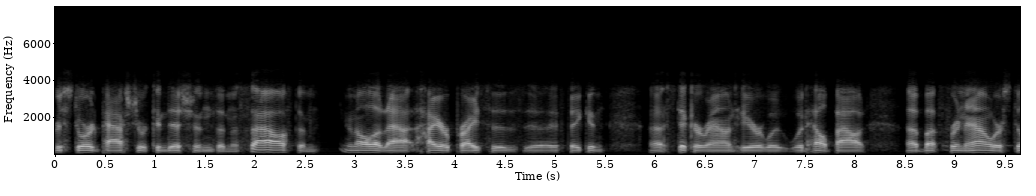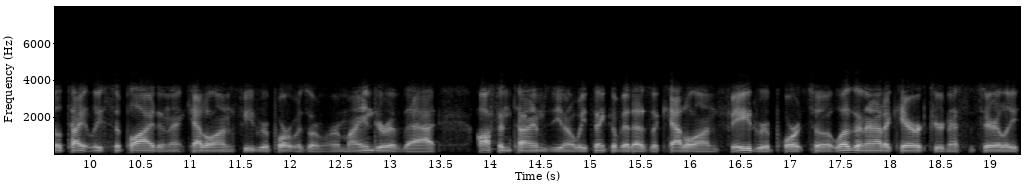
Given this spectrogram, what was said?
restored pasture conditions in the south, and and all of that. Higher prices, uh, if they can uh, stick around here, would would help out. Uh, but for now, we're still tightly supplied, and that cattle on feed report was a reminder of that. Oftentimes, you know, we think of it as a cattle on fade report, so it wasn't out of character necessarily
